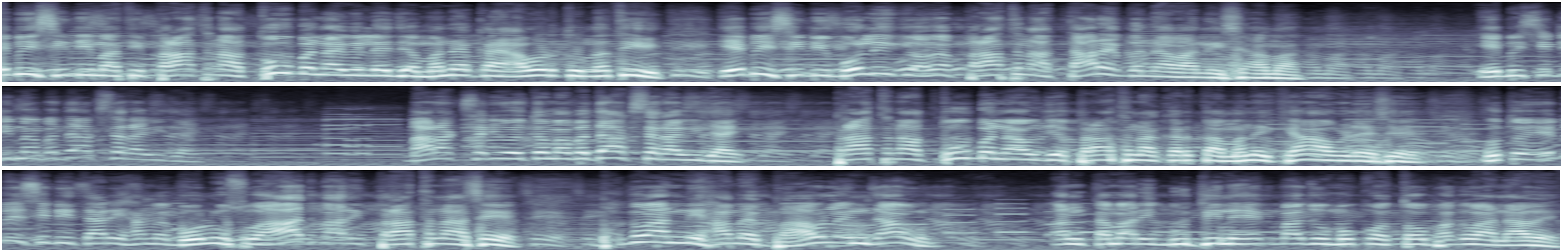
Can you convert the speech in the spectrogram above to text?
એબીસીડી માંથી પ્રાર્થના તું બનાવી લેજે, મને કાંઈ આવડતું નથી. એબીસીડી બોલી ગયો, હવે પ્રાર્થના તારે બનાવવાની છે આમાં. એબીસીડી માં બધા અક્ષર આવી જાય. બારાક્ષરી હોય તો એમાં બધા અક્ષર આવી જાય. પ્રાર્થના તું બનાવજે, પ્રાર્થના કરતા મને ક્યાં આવડે છે? હું તો એબીસીડી તારી સામે બોલું છું. આ જ મારી પ્રાર્થના છે. ભગવાનની સામે ભાવ લઈને જાઉં અને તમારી બુદ્ધિને એક બાજુ મૂકો તો ભગવાન આવે.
